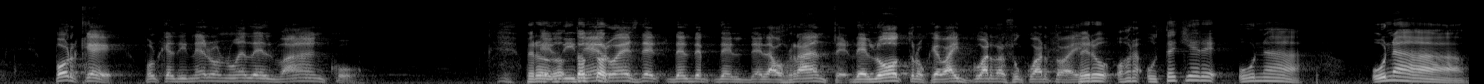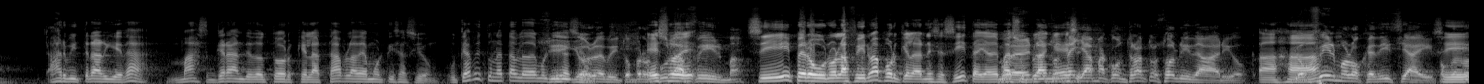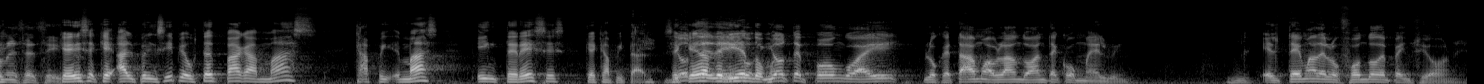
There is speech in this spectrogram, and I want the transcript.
¿por qué? Porque el dinero no es del banco. Pero, el dinero es del, ahorrante, del otro que va y guarda su cuarto ahí. Pero ahora, usted quiere una, una arbitrariedad más grande, doctor, que la tabla de amortización. ¿Usted ha visto una tabla de amortización? Sí, yo lo he visto, pero tú la firmas. Sí, pero uno la firma porque la necesita y además su plan es... se llama contrato solidario. Ajá. Yo firmo lo que dice ahí porque lo necesito. Que dice que al principio usted paga más, más intereses que capital. Se queda debiendo... yo te pongo ahí lo que estábamos hablando antes con Melvin. El tema de los fondos de pensiones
